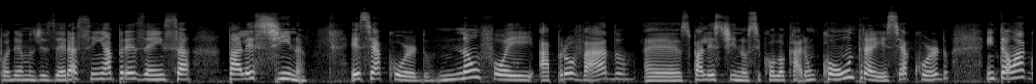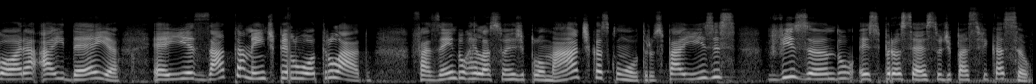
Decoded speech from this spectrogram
podemos dizer assim, a presença palestina. Esse acordo não foi aprovado, é, os palestinos se colocaram contra esse acordo, então agora a ideia é ir exatamente pelo outro lado, fazendo relações diplomáticas com outros países, visando esse processo de pacificação.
